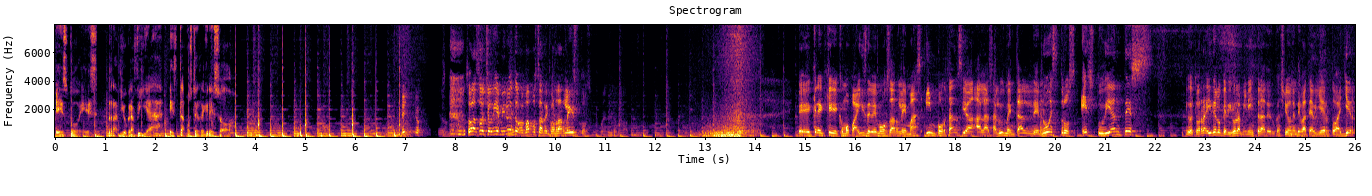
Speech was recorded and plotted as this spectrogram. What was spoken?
Esto es Radiografía. Estamos de regreso. Son las 8 o 10 minutos. Vamos a recordarle esto. Eh, ¿Cree que como país debemos darle más importancia a la salud mental de nuestros estudiantes? Digo, esto a raíz de lo que dijo la ministra de Educación en debate abierto ayer.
